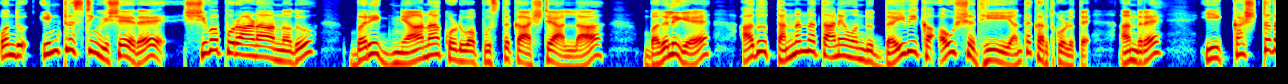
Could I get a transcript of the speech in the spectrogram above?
ಒಂದು ಇಂಟ್ರೆಸ್ಟಿಂಗ್ ವಿಷಯ ಇದೆ. ಶಿವಪುರಾಣ ಅನ್ನೋದು ಬರೀ ಜ್ಞಾನ ಕೊಡುವ ಪುಸ್ತಕ ಅಷ್ಟೇ ಅಲ್ಲ, ಬದಲಿಗೆ ಅದು ತನ್ನನ್ನ ತಾನೇ ಒಂದು ದೈವಿಕ ಔಷಧಿ ಅಂತ ಕರೆದುಕೊಳ್ಳುತ್ತೆ. ಅಂದ್ರೆ ಈ ಕಷ್ಟದ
